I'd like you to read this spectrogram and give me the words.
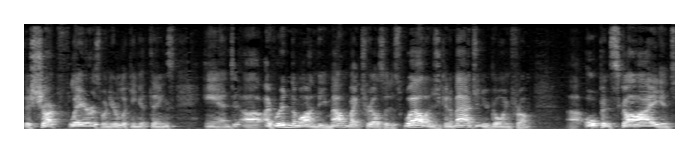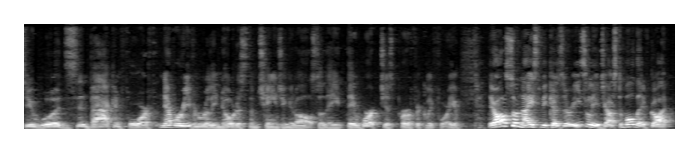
the sharp flares when you're looking at things. And uh, I've ridden them on the mountain bike trails as well. And as you can imagine, you're going from uh, open sky into woods and back and forth. Never even really noticed them changing at all. So they, they work just perfectly for you. They're also nice because they're easily adjustable. They've got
